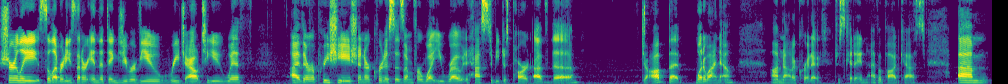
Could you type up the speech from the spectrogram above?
surely celebrities that are in the things you review reach out to you with either appreciation or criticism for what you wrote. It has to be just part of the job, but what do I know? I'm not a critic. Just kidding. I have a podcast. Um,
